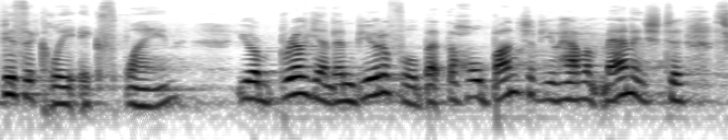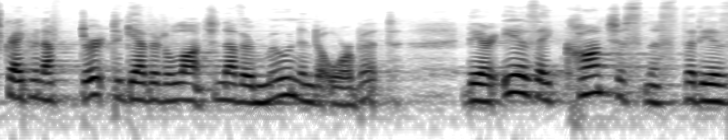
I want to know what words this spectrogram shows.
physically explain. You're brilliant and beautiful, but the whole bunch of you haven't managed to scrape enough dirt together to launch another moon into orbit. There is a consciousness that is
